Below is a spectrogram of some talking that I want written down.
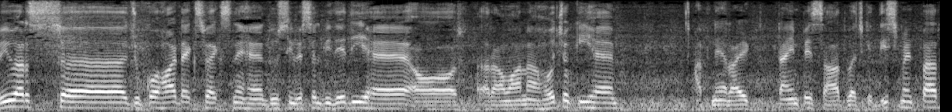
वीवर्स जो कोहाट एक्सप्रेस ने है, दूसरी वसल भी दे दी है और रवाना हो चुकी है अपने राइट टाइम पे सात बज के तीस मिनट पर।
